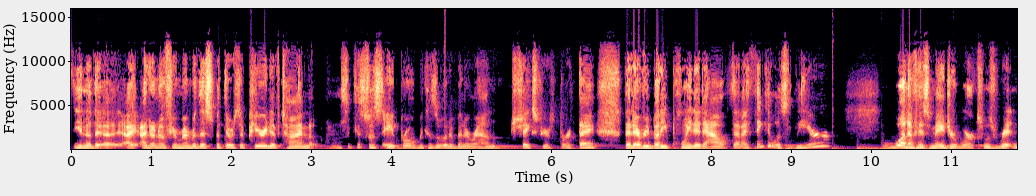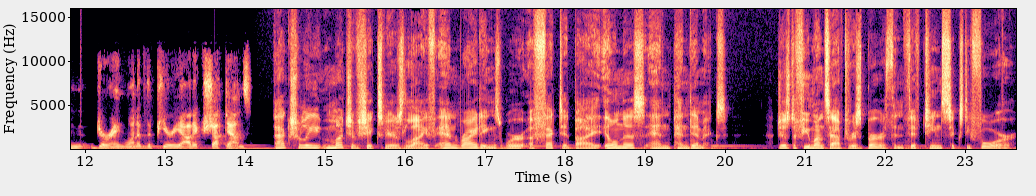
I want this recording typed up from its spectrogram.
you know the, I, I don't know if you remember this but there was a period of time i guess it was april because it would have been around shakespeare's birthday that everybody pointed out that i think it was lear one of his major works was written during one of the periodic shutdowns Actually, much of Shakespeare's life and writings were affected by illness and pandemics. Just a few months after his birth in 1564,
